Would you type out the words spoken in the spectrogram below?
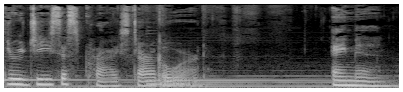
through Jesus Christ our Lord. Amen.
